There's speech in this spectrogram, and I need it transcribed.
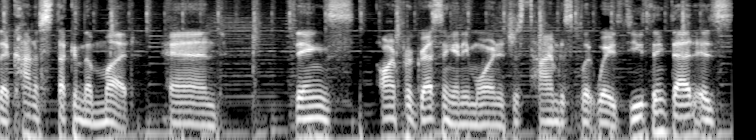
they're kind of stuck in the mud and things aren't progressing anymore and it's just time to split ways. Do you think that is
